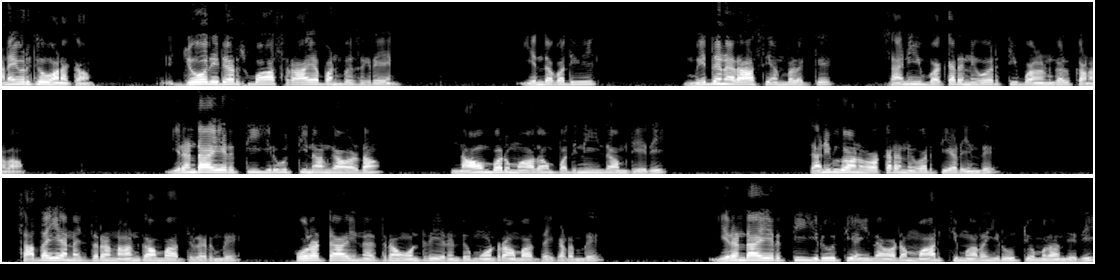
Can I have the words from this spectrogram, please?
அனைவருக்கும் வணக்கம். ஜோதிடர் சுபாஷ் ராயப்பன் பேசுகிறேன். இந்த பதிவில் மிதுன ராசி அன்பளுக்கு சனி வக்கர நிவர்த்தி பலன்கள் காணலாம். இரண்டாயிரத்தி இருபத்தி நான்காம் வருடம் நவம்பர் மாதம் பதினைந்தாம் தேதி சனி பகவான் வக்கர நிவர்த்தி அடைந்து சதய நட்சத்திரம் நான்காம் பாதத்திலிருந்து புரட்டாதி நட்சத்திரம் ஒன்று இரண்டு மூன்றாம் பாதத்தை கடந்து இரண்டாயிரத்தி இருபத்தி ஐந்தாம் வருடம் மார்ச் மாதம் இருபத்தி ஒன்பதாம் தேதி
